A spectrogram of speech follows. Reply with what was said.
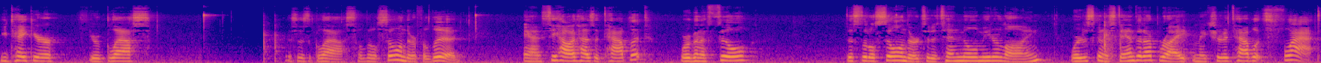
you take your, your glass, this is glass, a little cylinder with a lid, and see how it has a tablet? We're going to fill this little cylinder to the 10 millimeter line. We're just going to stand it upright make sure the tablet's flat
